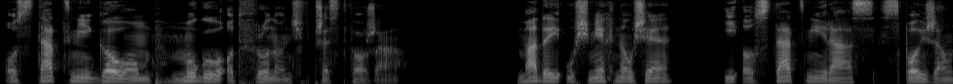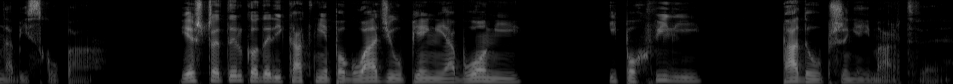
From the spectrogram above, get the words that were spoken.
Ostatni gołąb mógł odfrunąć w przestworza. Madej uśmiechnął się i ostatni raz spojrzał na biskupa. Jeszcze tylko delikatnie pogładził pień jabłoni i po chwili padł przy niej martwy.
